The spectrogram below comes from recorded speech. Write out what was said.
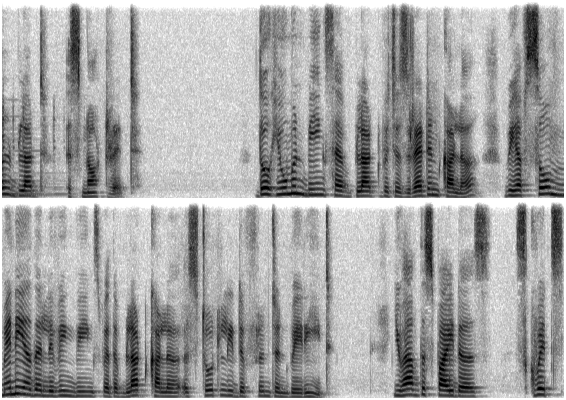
all blood is not red. Though human beings have blood which is red in color, we have so many other living beings where the blood color is totally different and varied. You have the spiders, squids,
